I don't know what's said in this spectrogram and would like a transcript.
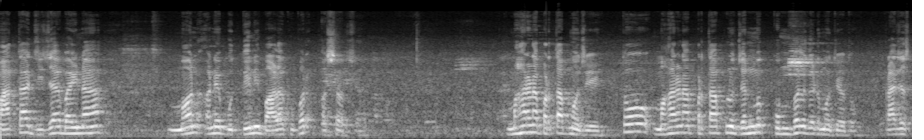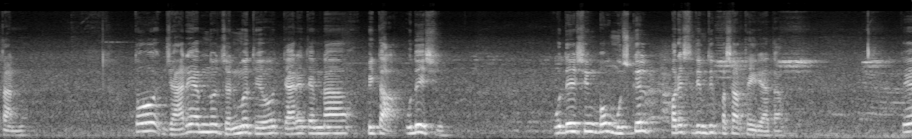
માતા જીજાબાઈના મન અને બુદ્ધિની બાળક ઉપર અસર છે. મહારાણા પ્રતાપમાં જોઈએ. તો મહારાણા પ્રતાપનો જન્મ કુંભલગઢમાં થયો હતો રાજસ્થાનમાં તો જ્યારે એમનો જન્મ થયો, ત્યારે તેમના પિતા ઉદયસિંહ ઉદયસિંહ બહુ મુશ્કેલ પરિસ્થિતિમાંથી પસાર થઈ રહ્યા હતા. કે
